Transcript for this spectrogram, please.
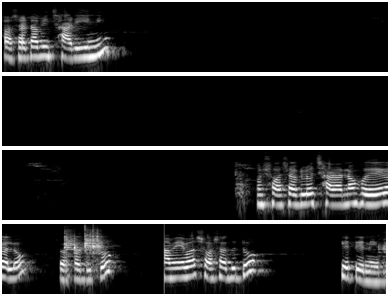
শশাটা আমি ছাড়িয়ে নিই। শশাগুলো ছাড়ানো হয়ে গেল, শশা দুটো। আমি এবার শশা দুটো কেটে নেব।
